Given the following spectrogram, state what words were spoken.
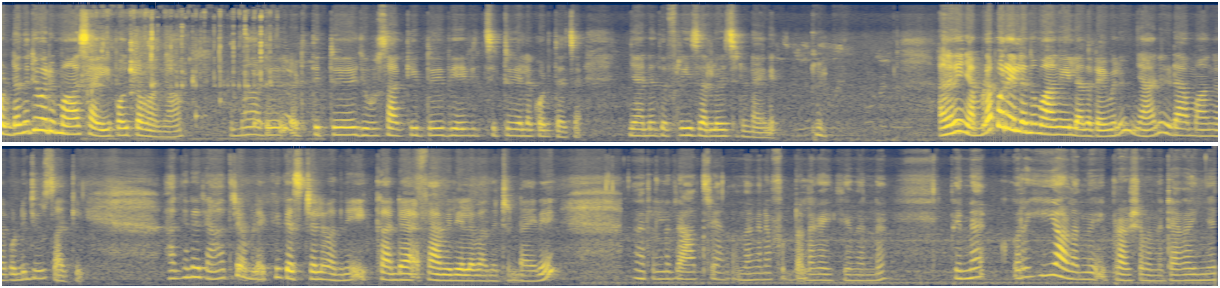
കൊണ്ടുവന്നിട്ട് ഒരു മാസമായി പൗത്ത മാങ്ങ. ഉമ്മ അത് എടുത്തിട്ട് ജ്യൂസാക്കിയിട്ട് വേവിച്ചിട്ട് എല്ലാം കൊടുത്തച്ച ഞാനത് ഫ്രീസറിൽ വെച്ചിട്ടുണ്ടായിന്. അങ്ങനെ നമ്മളെ പുറയിലൊന്നും മാങ്ങയില്ലാത്ത ടൈമിലും ഞാൻ ഇടാ മാങ്ങ കൊണ്ട് ജ്യൂസാക്കി. അങ്ങനെ രാത്രി നമ്മളേക്ക് ഗസ്റ്റെല്ലാം വന്നിന് ഇക്കാന്റെ ഫാമിലിയെല്ലാം വന്നിട്ടുണ്ടായിന്. അവരെല്ലാം രാത്രിയാണ്. വന്ന് അങ്ങനെ ഫുഡെല്ലാം കഴിക്കുന്നുണ്ട്. പിന്നെ കുറേ ആളെന്ന് ഇപ്രാവശ്യം വന്നിട്ട് കഴിഞ്ഞ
